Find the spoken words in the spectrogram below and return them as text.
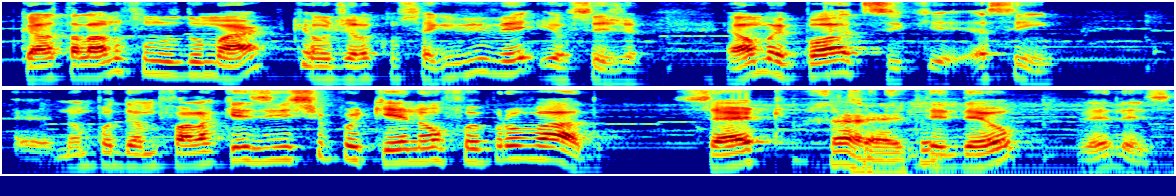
Porque ela tá lá no fundo do mar, que é onde ela consegue viver. Ou seja, é uma hipótese que, assim, é, não podemos falar que existe porque não foi provado. Certo? Certo. certo. Entendeu? Beleza.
